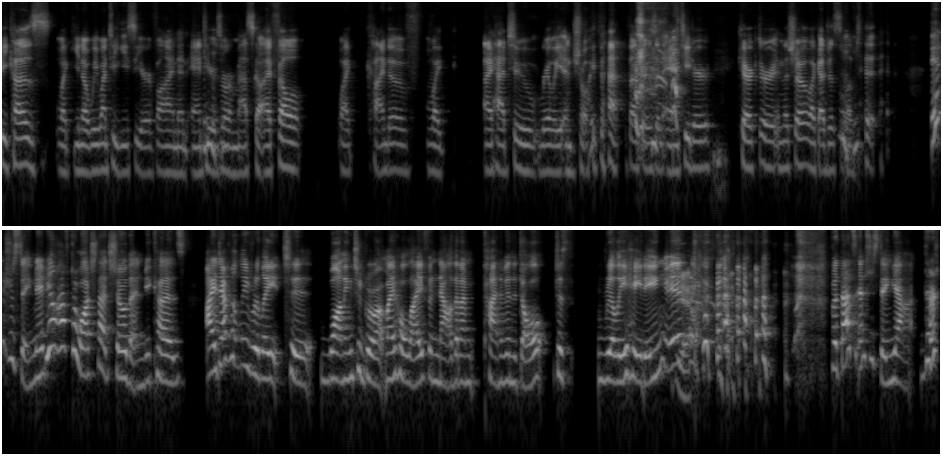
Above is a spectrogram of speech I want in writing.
because like you know we went to UC Irvine and anteaters Mhm. are a mascot i felt like kind of like i had to really enjoy that that there's an anteater character in the show like i just Mhm. loved it Interesting. Maybe I'll have to watch that show then because I definitely relate to wanting to grow up my whole life. And now that I'm kind of an adult, just really hating it. Yeah. but that's interesting. Yeah. There's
